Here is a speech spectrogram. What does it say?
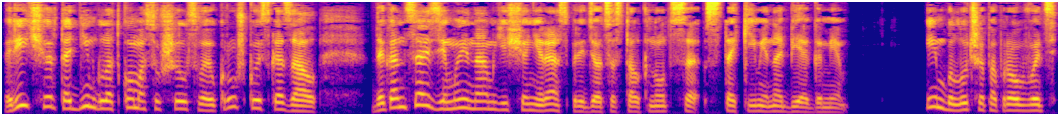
Ричард одним глотком осушил свою кружку и сказал, «До конца зимы нам еще не раз придется столкнуться с такими набегами». Им бы лучше попробовать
